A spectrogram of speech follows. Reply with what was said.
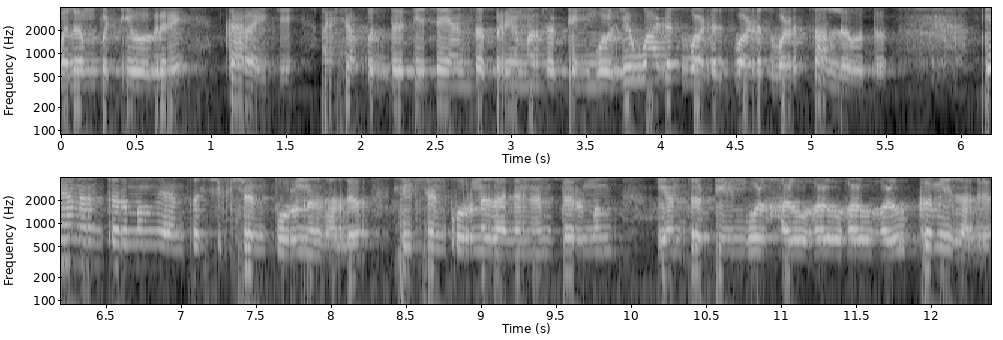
मलमपट्टी वगैरे करायचे. अशा पद्धतीचं यांचं प्रेमाचं टेंगुळ हे वाढत वाढत वाढत वाढत चाललं होतं. त्यानंतर मग यांचं शिक्षण पूर्ण झालं. शिक्षण पूर्ण झाल्यानंतर मग यांचं टेंगुळ हळूहळू हळूहळू कमी झालं.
